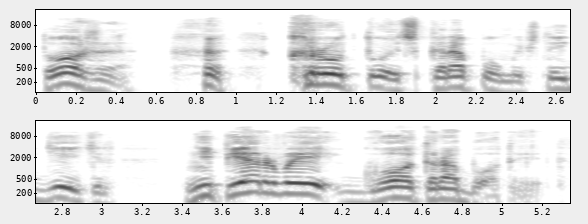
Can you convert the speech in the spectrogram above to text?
Тоже ха, крутой скоропомощный деятель, не первый год работает.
